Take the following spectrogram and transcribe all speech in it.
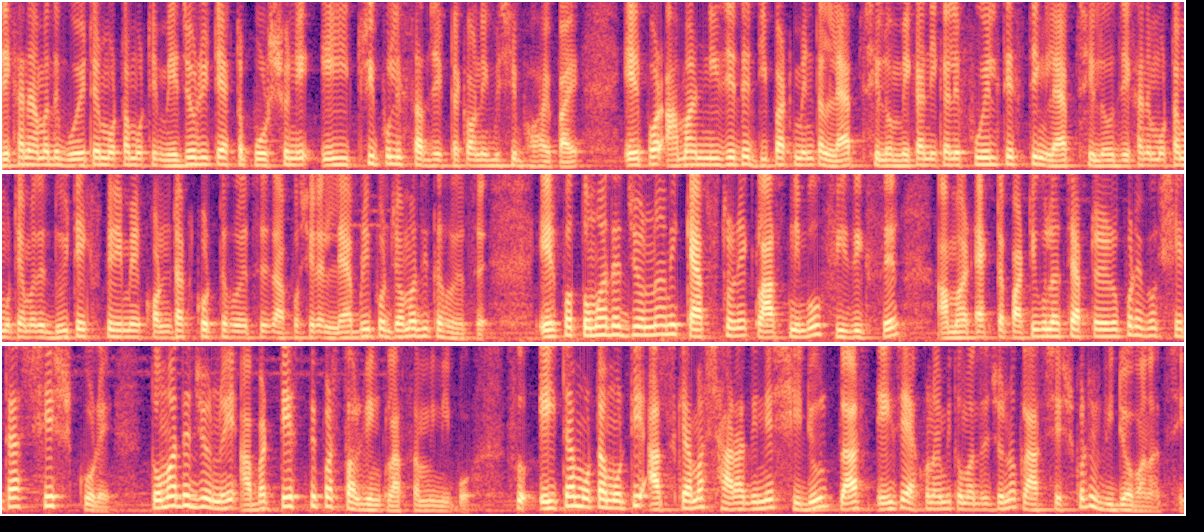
যেখানে আমাদের বুয়েটের মোটামুটি মেজরিটি একটা পোর্শনই এই ট্রিপলি সাবজেক্টটাকে অনেক বেশি ভয় পায়। এরপর আমার নিজেদের ডিপার্টমেন্টাল ল্যাব ছিল মেকানিক্যালি ফুয়েল টেস্টিং ল্যাব ছিল, যেখানে মোটামুটি আমাদের দুইটা এক্সপেরিমেন্ট কন্ডাক্ট করতে হয়েছে, তারপর সেটা ল্যাব রিপোর্ট জমা দিতে হয়েছে। এরপর তোমাদের জন্য আমি ক্যাপস্টোনে ক্লাস নিব ফিজিক্সের আমার একটা পার্টিকুলার চ্যাপ্টারের উপর, এবং সেটা শেষ করে তোমাদের জন্যই আবার টেস্ট পেপার সলভিং ক্লাস আমি নিব। সো এইটা মোটামুটি আজকে আমার সারাদিনের শিডিউল প্লাস এই যে এখন আমি তোমাদের জন্য ক্লাস শেষ করে ভিডিও বানাচ্ছি।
